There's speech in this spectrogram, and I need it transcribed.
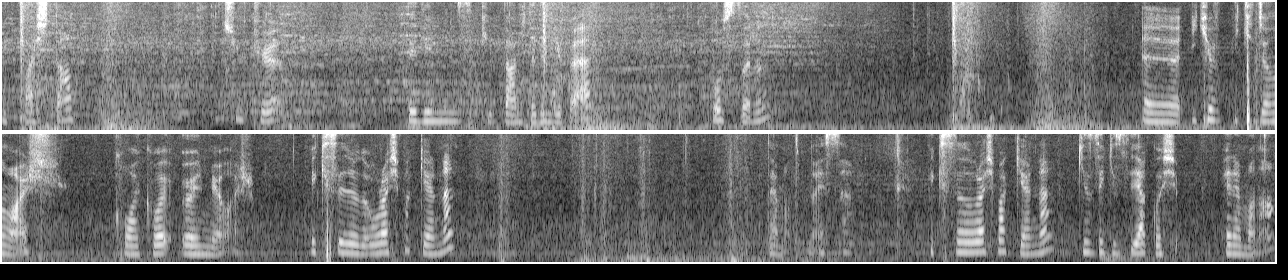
İlk başta. Çünkü dediğimiz gibi, daha dediğim gibi bossların eee, iki, iki canı var. Kolay kolay ölmüyorlar. İkisiyle de uğraşmak yerine demedim neyse. İkisiyle uğraşmak yerine gizli gizli yaklaşıp elemana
